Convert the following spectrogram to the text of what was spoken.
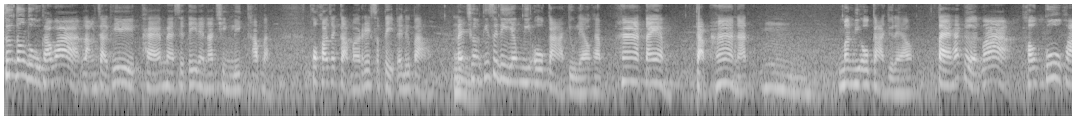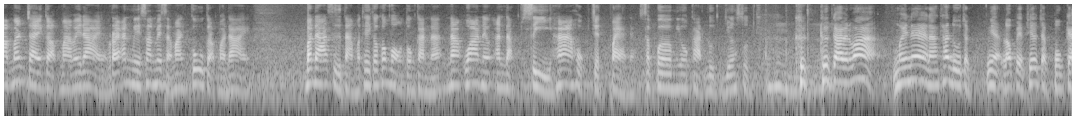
ซึ่งต้องดูครับว่าหลังจากที่แพ้แมนซิตี้ในนัดชิงลีกครับอะพวกเขาจะกลับมาเรียกสติได้หรือเปล่า อืม ในเชิงทฤษฎียังมีโอกาสอยู่แล้วครับ 5 แต้มกับ 5 นัด อืม มันมีโอกาสอยู่แล้ว แต่ถ้าเกิดว่าเขากู้ความมั่นใจกลับมาไม่ได้ไรอันเมสันไม่สามารถกู้กลับมาได้บรรดาสื่อต่างประเทศเขาก็มองตรงกันนะนะว่าในอันดับ 4 5 6 7 8เนี่ยสเปอร์มีโอกาสหลุดเยอะสุด คือคือกลายเป็นว่าไม่แน่นะ ถ้าดูจากเนี่ยเราเปรียบเทียบจากโปรแกร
